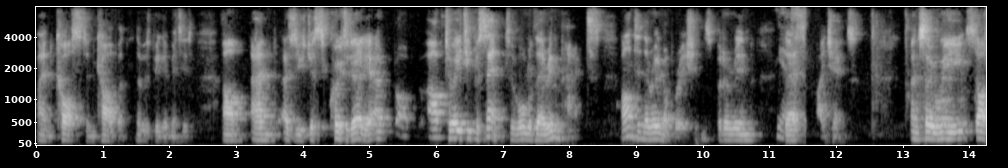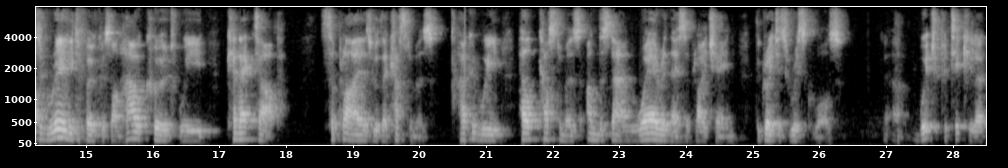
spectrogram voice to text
and cost and carbon that was being emitted. Um, and as you just quoted earlier, up to 80% of all of their impacts aren't in their own operations, but are in yes. their supply chains. And so we started really to focus on how could we connect up suppliers with their customers? How could we help customers understand where in their supply chain the greatest risk was? Uh, which particular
